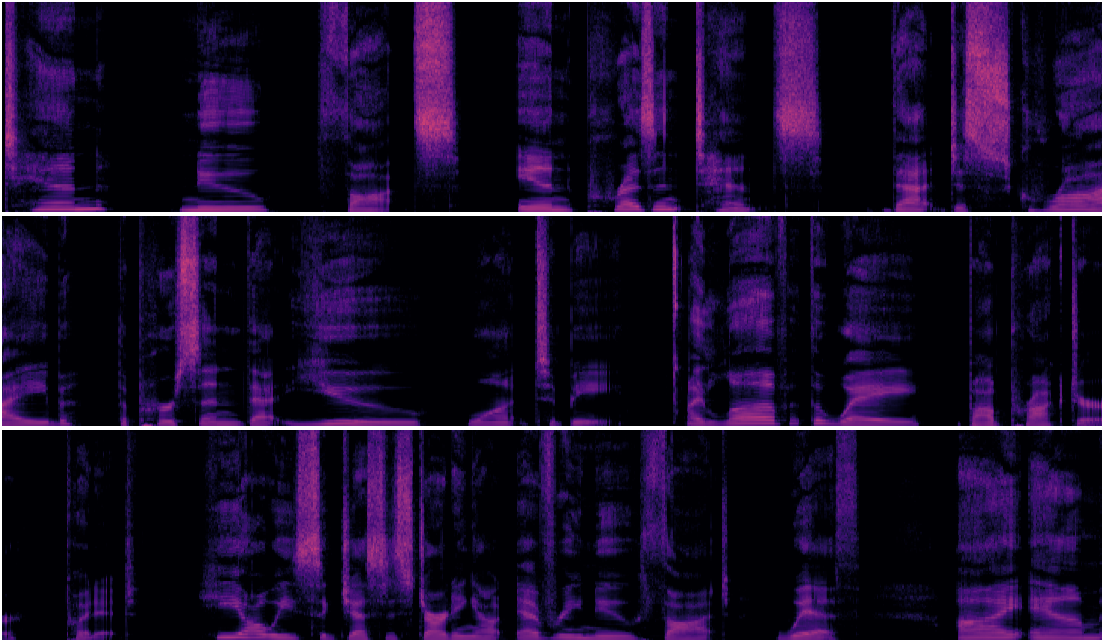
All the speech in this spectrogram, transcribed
10 new thoughts in present tense that describe the person that you want to be. I love the way Bob Proctor put it he always suggested starting out every new thought with, I am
